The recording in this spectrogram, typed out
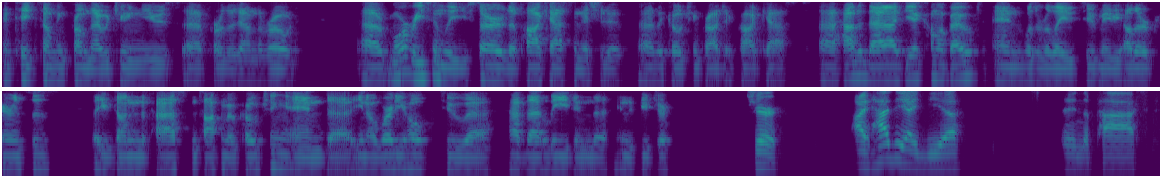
and take something from that which you can use uh, further down the road. Uh, more recently, you started a podcast initiative, uh, the Coaching Project podcast. Uh, how did that idea come about, and was it related to maybe other appearances that you've done in the past and talking about coaching? And uh, you know where do you hope to uh, have that lead in the in the future? Sure. I had the idea in the past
